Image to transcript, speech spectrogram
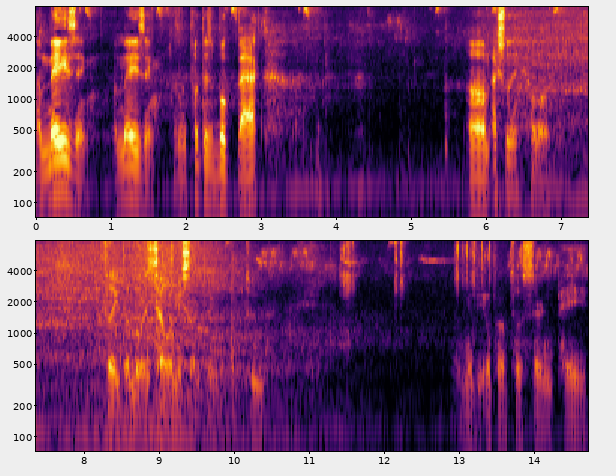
Amazing, amazing. I'm going to put this book back. Um, actually, hold on. I feel like the Lord's telling me something to maybe open up to a certain page.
